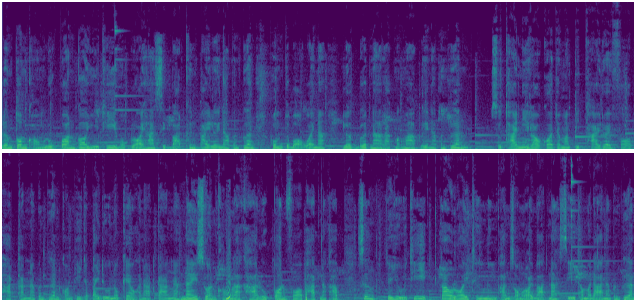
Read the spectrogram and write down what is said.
เริ่มต้นของลูกป้อนก็อยู่ที่ 650 บาทขึ้นไปเลยนะเพื่อนๆ ผมจะบอกไว้นะเลิฟเบิร์ดน่ารักมากๆเลยนะเพื่อนๆ สุดท้ายนี้เราก็จะมาปิดท้ายด้วยฟอร์พัดกันนะเพื่อนๆก่อนที่จะไปดูนกแก้วขนาดกลางนะ ในส่วนของราคาลูกป้อนฟอร์พัดนะครับ ซึ่งจะอยู่ที่ 900ถึง1,200 บาทนะ สีธรรมดานะเพื่อน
